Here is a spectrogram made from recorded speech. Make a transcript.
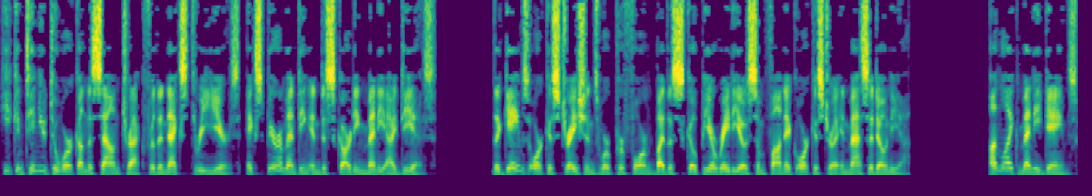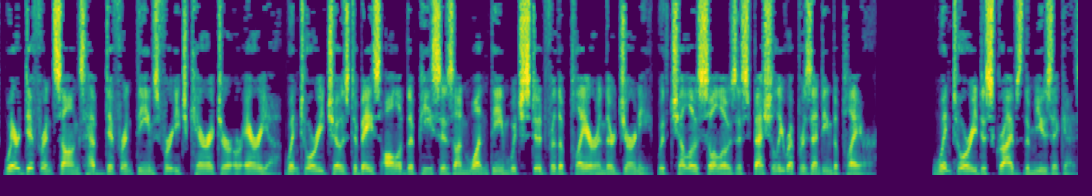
He continued to work on the soundtrack for the next three years, experimenting and discarding many ideas. The game's orchestrations were performed by the Skopje Radio Symphonic Orchestra in Macedonia. Unlike many games, where different songs have different themes for each character or area, Wintory chose to base all of the pieces on one theme which stood for the player and their journey, with cello solos especially representing the player. Wintory describes the music as,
